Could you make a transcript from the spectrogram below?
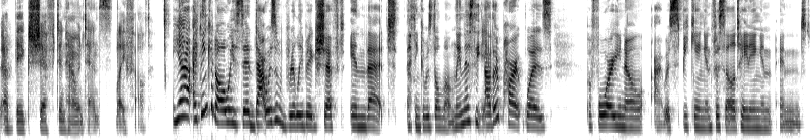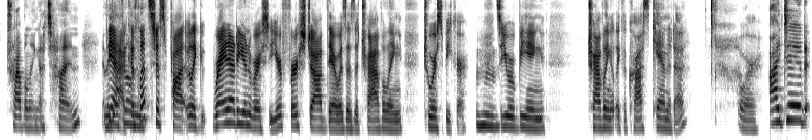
a big shift in how intense life felt? yeah, I think it always did. That was a really big shift in that I think it was the loneliness. The Yeah. other part was before, you know, I was speaking and facilitating and and traveling a ton. And I yeah, because let's just pro- like right out of university, your first job there was as a traveling tour speaker. Mhm. So you were being traveling like across Canada, or I did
